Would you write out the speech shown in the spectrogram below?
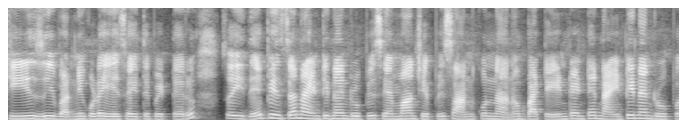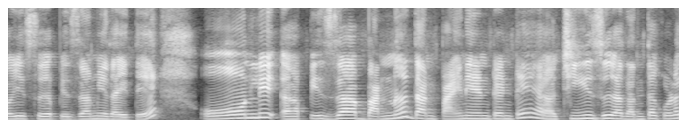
చీజ్ ఇవన్నీ కూడా వేసి అయితే పెట్టారు. సో ఇదే పిజ్జా నైంటీ నైన్ రూపీస్ ఏమో అని చెప్పేసి అనుకున్నాను. బట్ ఏంటంటే ఏంటంటే నైంటీ నైన్ రూపీస్ పిజ్జా మీద అయితే ఓన్లీ పిజ్జా బన్ దానిపైన ఏంటంటే చీజ్ అదంతా కూడా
